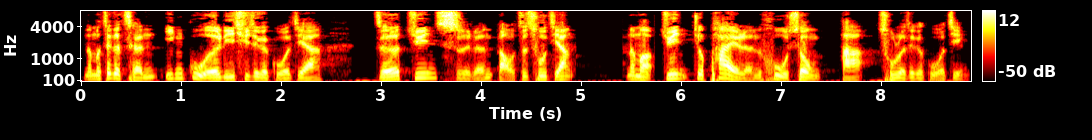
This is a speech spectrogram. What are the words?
那么这个臣因故而离去这个国家，则君使人导之出疆，那么君就派人护送他出了这个国境，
